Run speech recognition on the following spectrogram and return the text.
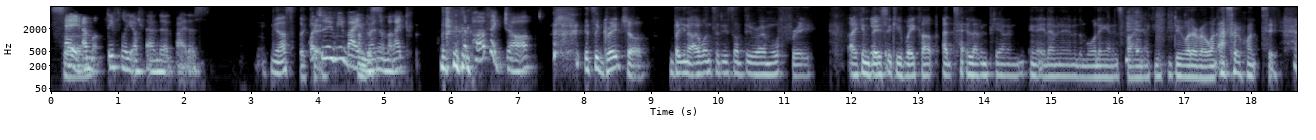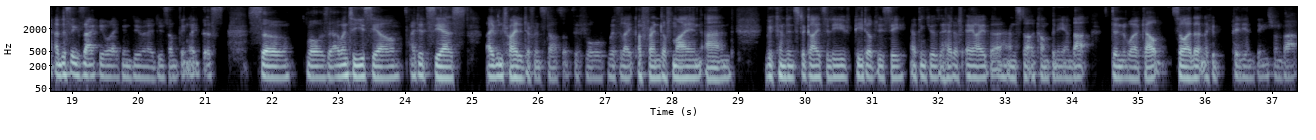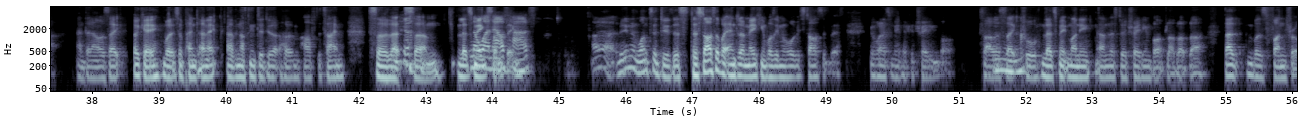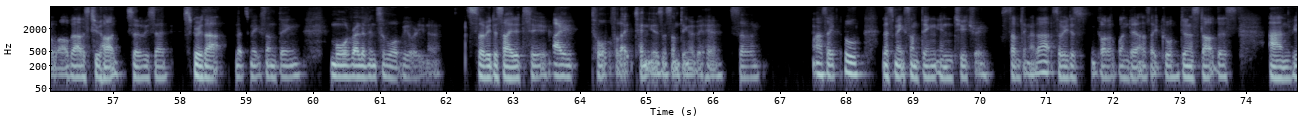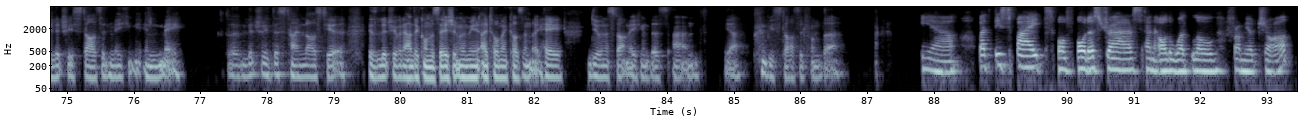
So hey, I'm deeply offended by this. yeah, okay. What do you mean by I'm just- random? Like, it's a perfect job. it's a great job but you know i want to do something where i'm more free. I can Yeah, basically wake up at 10, 11 p.m and you know 11 a.m in the morning and it's fine. I can do whatever i want as i want to. And this is exactly what i can do when i do something like this. So what was it? I went to ucl i did cs i even tried a different startup before with like a friend of mine and we convinced a guy to leave pwc i think he was the head of ai there and start a company and that didn't work out so i learned like a billion things from that and then I was like, okay, well, it's a pandemic. I have nothing to do at home half the time. So let's um let's no make one else has. Oh yeah, we didn't even want to do this. The startup I ended up making wasn't even what we started with. We wanted to make like a trading bot. So I was like, Mhm. cool, let's make money. Um, let's do a trading bot, blah, blah, blah. That was fun for a while, but that was too hard. So we said, screw that. Let's make something more relevant to what we already know. So we decided to, I taught for like 10 years or something over here. So I was like, cool, let's make something in tutoring, something like that. So we just got up one day. I was like, cool, do you want to start this. And we literally started making it in May. So literally this time last year is literally when I had the conversation with me. I told my cousin, like, hey, do you want to start making this? And yeah, we started from there. Yeah, but despite of all the stress and all the workload from your job,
